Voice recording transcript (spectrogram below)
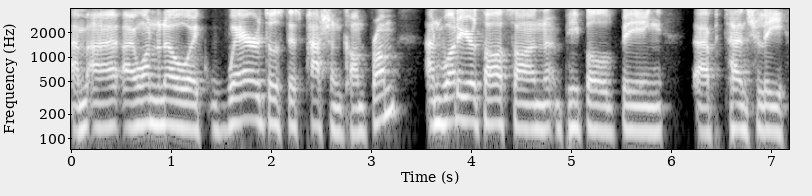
um, I, I want to know, like, where does this passion come from? And what are your thoughts on people being uh, potentially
